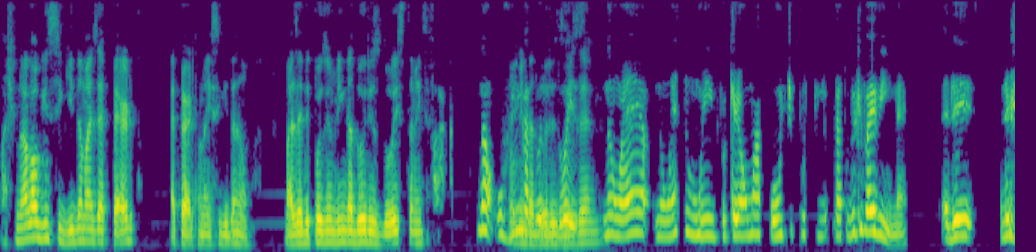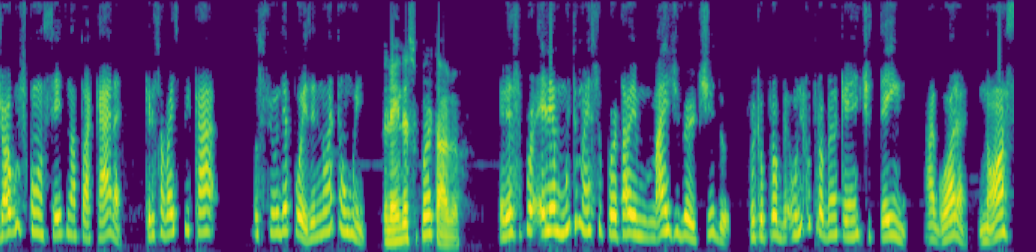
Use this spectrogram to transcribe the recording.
Acho que não é logo em seguida, mas é perto. É perto, não é em seguida não. Mas aí depois vem Vingadores 2 também você fala. Não, o Vingadores, Vingadores 2 2 é- não, é, não é tão ruim, porque ele é uma ponte pra tudo que vai vir, né? Ele, ele joga uns conceitos na tua cara que ele só vai explicar os filmes depois. Ele não é tão ruim. Ele ainda é suportável. Ele é, supor- ele é muito mais suportável e mais divertido, porque o, proble- o único problema que a gente tem agora, nós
